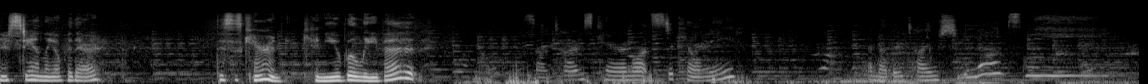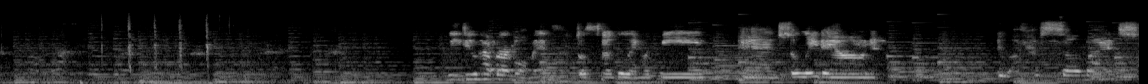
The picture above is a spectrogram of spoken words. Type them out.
There's Stanley over there. This is Karen. Can you believe it? Sometimes Karen wants to kill me. Another time she loves me. We do have our moments. She'll snuggle in with me and she'll lay down. I love her so much.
